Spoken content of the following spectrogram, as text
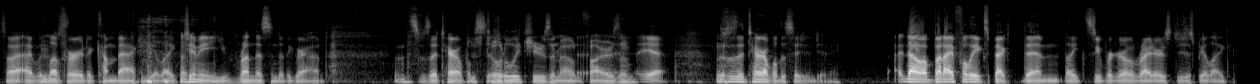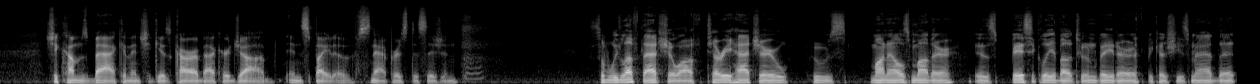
So I, I would love Who's- her to come back and be like, Jimmy, you've run this into the ground. this was a terrible just decision. totally chews him out and fires him? Yeah, this was a terrible decision, Jimmy. Uh, No, but I fully expect them, like Supergirl writers, to just be like, she comes back and then she gives Kara back her job in spite of Snapper's decision. So we left that show off. Teri Hatcher, who's Mon-El's mother, is basically about to invade Earth because she's mad that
